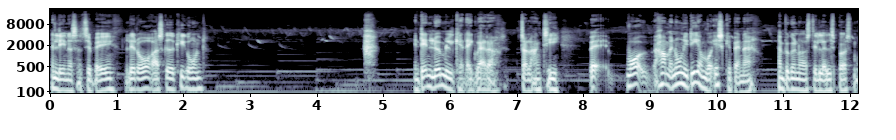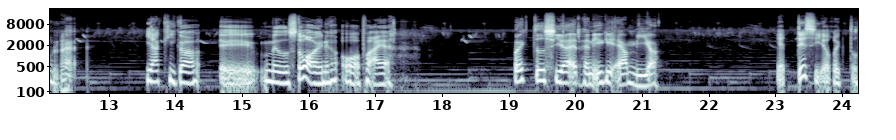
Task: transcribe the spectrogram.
Han læner sig tilbage, lidt overrasket og kigger rundt. Men den lømmel kan da ikke være der så lang tid. Hvor, har man nogen idé om, hvor Eskeban er? Han begynder at stille alle spørgsmålene. Ja. Jeg kigger øh, med store øjne over på Aya. Rygtet siger, at han ikke er mere. Ja, det siger rygtet.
